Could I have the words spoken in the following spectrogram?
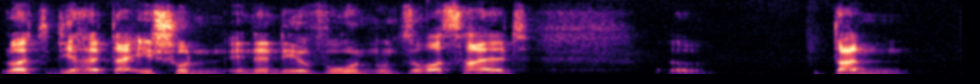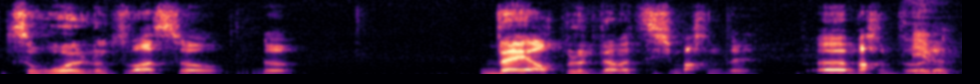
Leute, die halt da eh schon in der Nähe wohnen und sowas halt, äh, dann zu holen und sowas, so, ne? Wäre ja auch blöd, wenn man es nicht machen will, äh, machen würde. Eben.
